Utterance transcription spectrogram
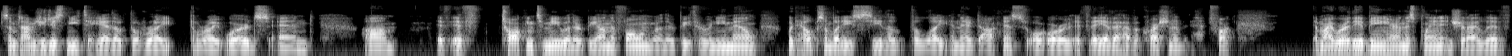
sometimes you just need to hear the, the right the right words and um, if, if talking to me, whether it be on the phone, whether it be through an email, would help somebody see the, the light in their darkness, or, or if they ever have a question of, fuck, am I worthy of being here on this planet and should I live?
